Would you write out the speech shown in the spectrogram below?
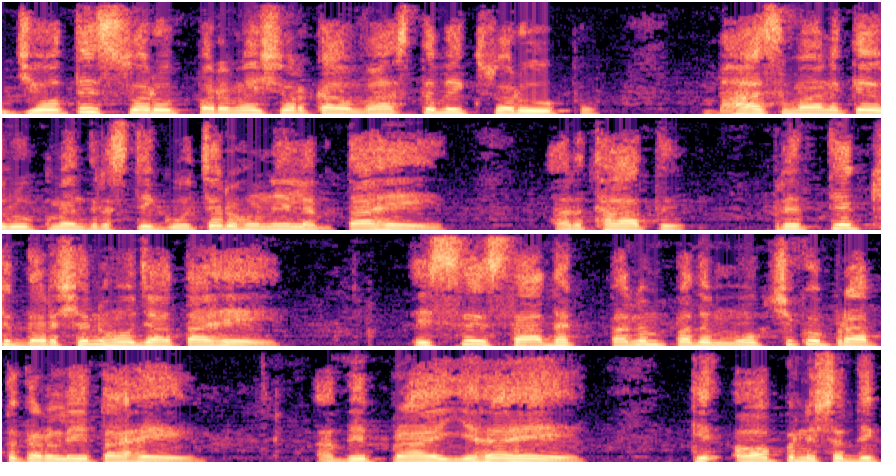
ज्योतिष स्वरूप परमेश्वर का वास्तविक स्वरूप भासमान के रूप में दृष्टि गोचर होने लगता है, अर्थात प्रत्यक्ष दर्शन हो जाता है। इससे साधक परम पद मोक्ष को प्राप्त कर लेता है। अभिप्राय यह है कि औपनिषदिक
